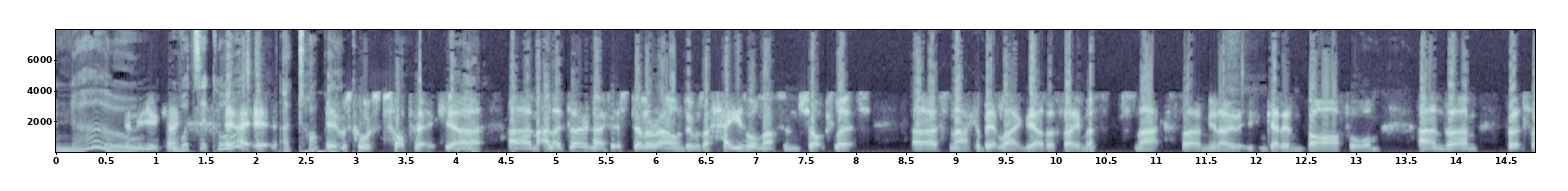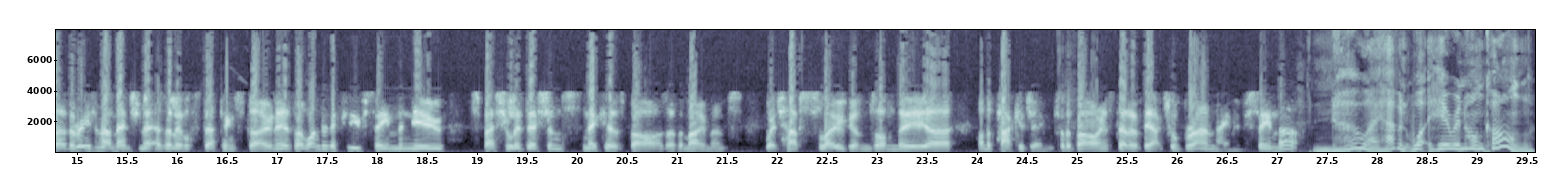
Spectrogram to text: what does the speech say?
No. In the UK? What's it called? It- it- a topic. It was called Topic, yeah. um, and I don't know if it's still around. It was a hazelnut and chocolate uh, snack, a bit like the other famous snacks, um, you know, that you can get in bar form. And um, but uh, the reason I mention it as a little stepping stone is I wondered if you've seen the new special edition Snickers bars at the moment, which have slogans on the uh, on the packaging for the bar instead of the actual brand name. Have you seen that? No, I haven't. What here in Hong Kong?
